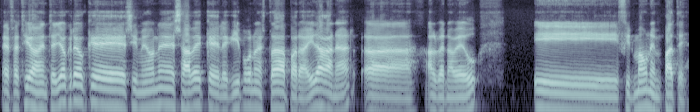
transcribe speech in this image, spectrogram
Efectivamente, yo creo que Simeone sabe que el equipo no está para ir a ganar a- al Bernabéu y firma un empate.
